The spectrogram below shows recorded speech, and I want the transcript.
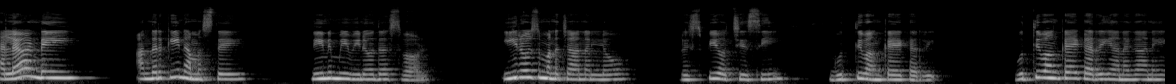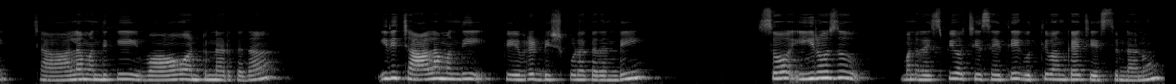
హలో అండి. అందరికీ నమస్తే. నేను మీ వినోద స్వాల్. ఈరోజు మన ఛానల్లో రెసిపీ వచ్చేసి గుత్తి వంకాయ కర్రీ. గుత్తి వంకాయ కర్రీ అనగానే చాలామందికి వావ్ అంటున్నారు కదా. ఇది చాలామంది ఫేవరెట్ డిష్ కూడా కదండి. సో ఈరోజు మన రెసిపీ వచ్చేసి అయితే గుత్తి వంకాయ చేస్తున్నాను.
